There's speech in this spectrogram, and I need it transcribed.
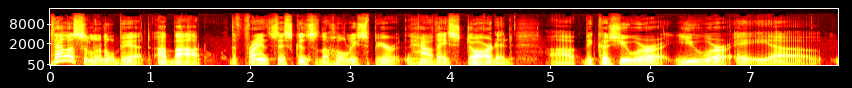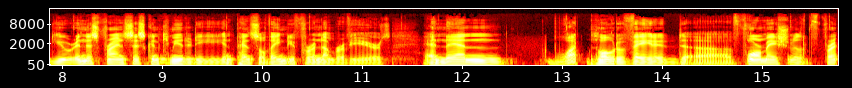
Tell us a little bit about the Franciscans of the Holy Spirit and how they started. Uh, because you were you were a uh, you were in this Franciscan community in Pennsylvania for a number of years, and then what motivated uh, formation of the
